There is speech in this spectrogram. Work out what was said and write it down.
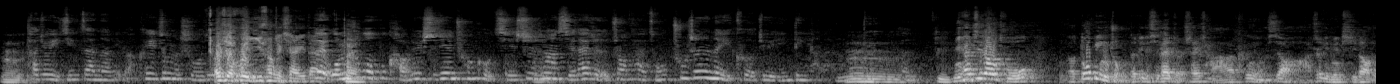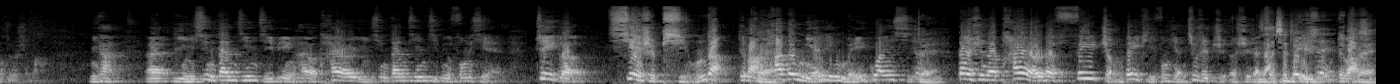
嗯，它就已经在那里了，可以这么说。而且会遗传给下一代。对我们如果不考虑时间窗口期，事实上携带者的状态从出生的那一刻就已经定下来了。嗯嗯。你看这张图，呃，多病种的这个携带者筛查更有效啊。这里面提到的就是什么？你看，呃，隐性单基因疾病还有胎儿隐性单基因疾病风险，这个线是平的，对吧？它跟年龄没关系。对。但是呢，胎儿的非整倍体风险就是指的是染色体倍数，对吧？对。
